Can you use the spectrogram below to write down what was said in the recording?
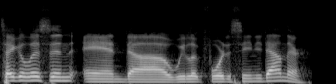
take a listen, and uh, we look forward to seeing you down there.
